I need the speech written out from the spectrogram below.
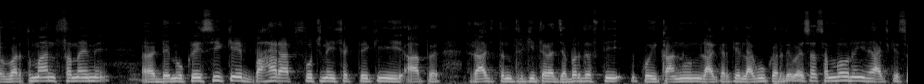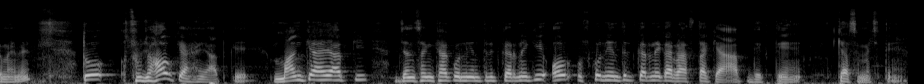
वर्तमान समय में डेमोक्रेसी के बाहर आप सोच नहीं सकते कि आप राजतंत्र की तरह ज़बरदस्ती कोई कानून ला करके लागू कर दे, वैसा संभव नहीं है आज के समय में। तो सुझाव क्या है आपके? मांग क्या है आपकी जनसंख्या को नियंत्रित करने की? और उसको नियंत्रित करने का रास्ता क्या आप देखते हैं? क्या समझते हैं?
